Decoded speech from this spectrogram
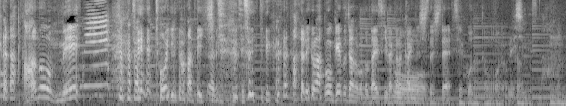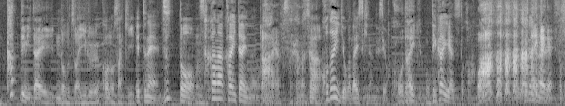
から。あの目。で トイレまで一緒についていく。あれはもうケイトちゃんのこと大好きだから飼い主として。成功だと思うよ。嬉しいですな、うん。飼ってみたい動物はいる、この先。えっとねずっとうん魚飼いたいのよ、ああやっぱ魚そうか古代魚が大好きなんですよ。古代魚。でかいやつとか。わあ でかくなるやつとか。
